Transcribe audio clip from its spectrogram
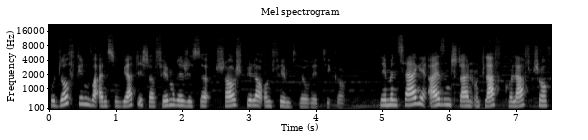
Pudowkin war ein sowjetischer Filmregisseur, Schauspieler und Filmtheoretiker. Neben Sergei Eisenstein und Law Kulawtschow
